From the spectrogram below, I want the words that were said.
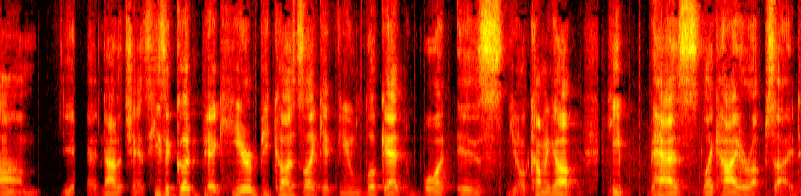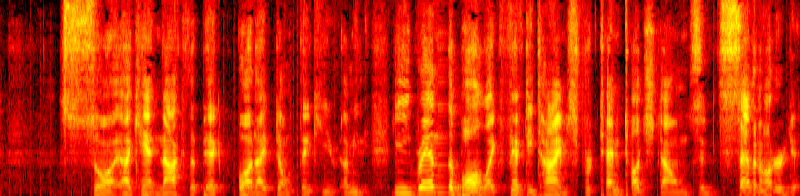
Um, yeah, not a chance. He's a good pick here because, like, if you look at what is you know coming up, he has like higher upside. So I, I can't knock the pick, but I don't think he. I mean, he ran the ball like 50 times for 10 touchdowns and 700.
